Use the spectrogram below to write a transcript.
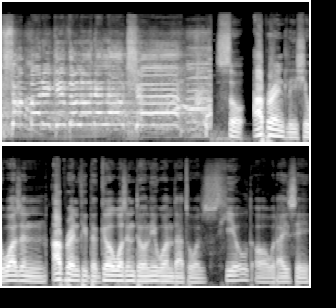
Somebody give the Lord a loud shout. So apparently she wasn't apparently the girl wasn't the only one that was healed or would I say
